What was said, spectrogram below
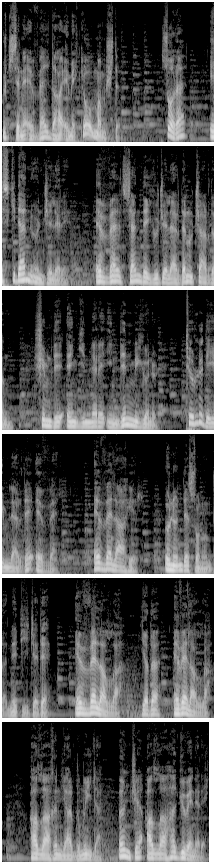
Üç sene evvel daha emekli olmamıştı. Sonra eskiden önceleri, evvel sen de yücelerden uçardın, şimdi enginlere indin mi gönül? Türlü deyimlerde evvel, evvel ahir, önünde sonunda neticede, evvel Allah ya da evel Allah, Allah'ın yardımıyla önce Allah'a güvenerek,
